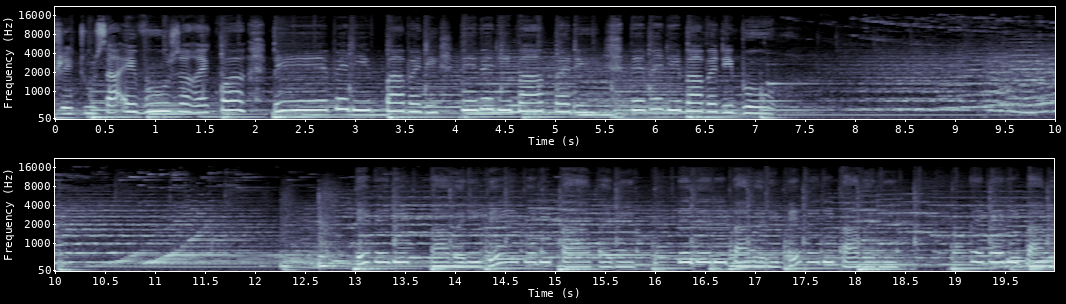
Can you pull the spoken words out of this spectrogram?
mangez tout ça et vous aurez quoi? Bébédi babadi, bébédi babadi, bébédi babadi beau. Bébédi babadi, bébédi babadi, bébédi babadi, bébédi babadi, bébédi babadi.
